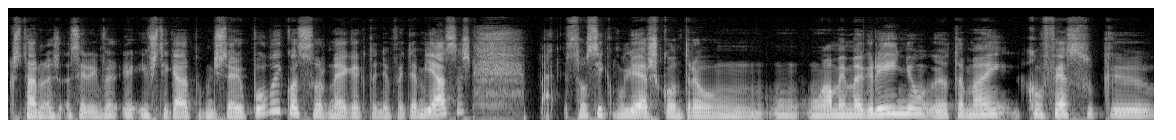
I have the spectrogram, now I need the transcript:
que está a ser investigada pelo Ministério Público, o assessor nega que tenha feito ameaças. São cinco mulheres contra um, um, um homem magrinho. Eu também confesso que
